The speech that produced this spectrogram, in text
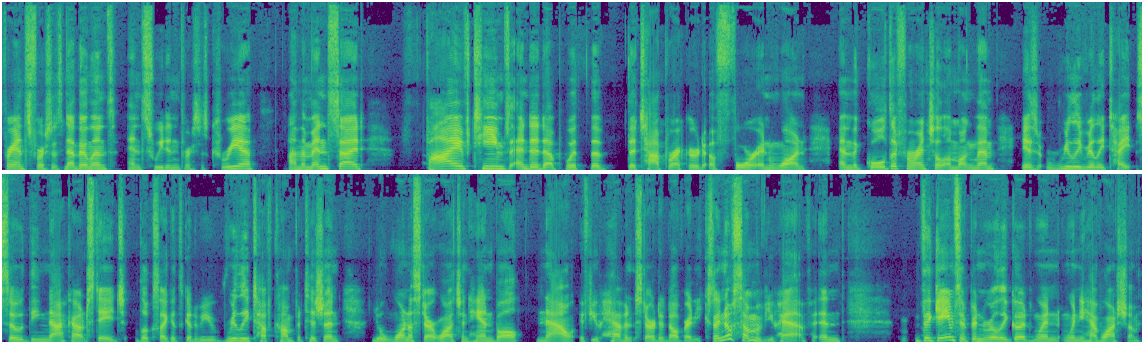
France versus Netherlands, and Sweden versus Korea. On the men's side, five teams ended up with the the top record of four and one, and the goal differential among them is really really tight. So the knockout stage looks like it's going to be really tough competition. You'll want to start watching handball now if you haven't started already, because I know some of you have, and the games have been really good when when you have watched them.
